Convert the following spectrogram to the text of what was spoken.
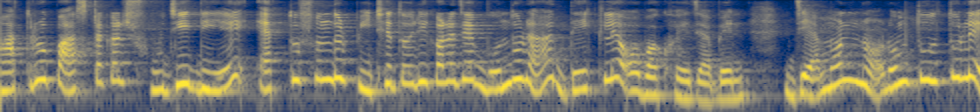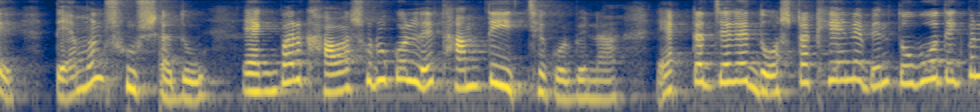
মাত্র পাঁচ টাকার সুজি দিয়ে এত সুন্দর পিঠে তৈরি করা যায় বন্ধুরা, দেখলে অবাক হয়ে যাবেন। যেমন নরম তুলতুলে, তেমন সুস্বাদু। একবার খাওয়া শুরু করলে থামতে ইচ্ছে করবে না। একটার জায়গায় দশটা খেয়ে নেবেন, তবুও দেখবেন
